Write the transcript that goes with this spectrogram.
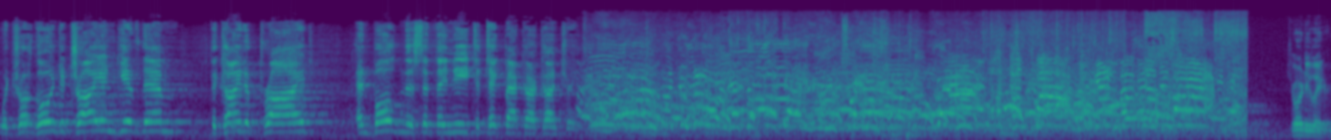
we're tr- going to try and give them the kind of pride and boldness that they need to take back our country. Majority Leader.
